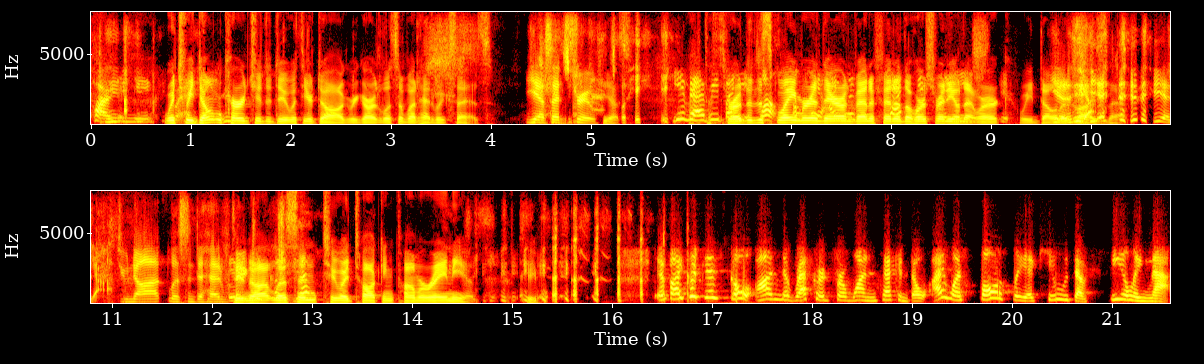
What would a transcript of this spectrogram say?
Pardon the Which we don't encourage you to do with your dog, regardless of what Hedwig says. Yes, that's true. Yes. Give everybody. Throw the well, disclaimer in there on benefit of the Horse Radio technically- Network. We don't Yeah, advise yeah, that. yeah. Do not listen to Hedwig. Do not listen to a talking Pomeranian. People. If I could just go on the record for one second, though, I was falsely accused of stealing that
